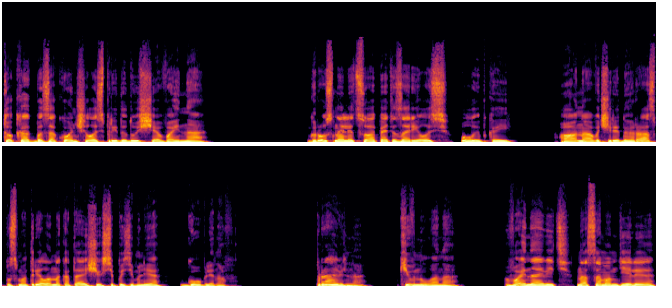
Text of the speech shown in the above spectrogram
то как бы закончилась предыдущая война? Грустное лицо опять озарилось улыбкой, а она в очередной раз посмотрела на катающихся по земле гоблинов. «Правильно», — кивнула она. «Война ведь на самом деле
